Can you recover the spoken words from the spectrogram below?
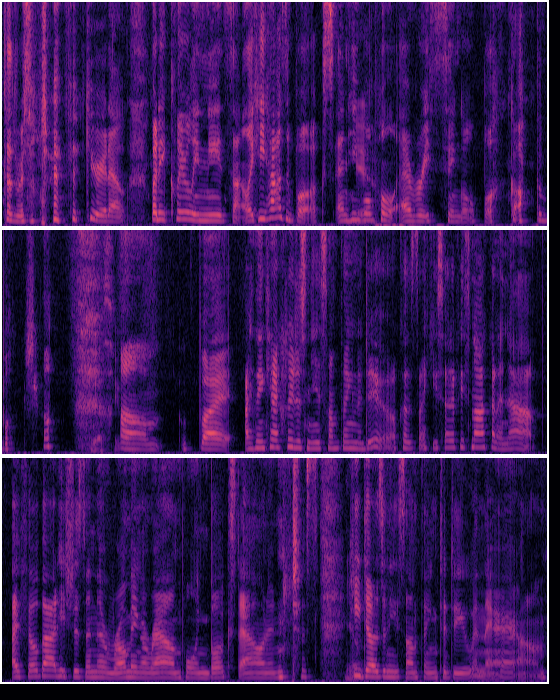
because we're still trying to figure it out. But he clearly needs something. Like he has books and he will pull every single book off the bookshelf. Yes, he will. Um, but I think he actually just needs something to do because, like you said, if he's not gonna nap, I feel bad. He's just in there roaming around, pulling books down, and just he does need something to do in there. Um,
